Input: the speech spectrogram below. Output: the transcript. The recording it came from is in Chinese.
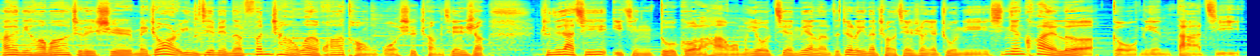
嗨，你好吗？这里是每周二与你见面的翻唱万花筒，我是闯先生。春节假期已经度过了哈，我们又见面了。在这里呢，闯先生也祝你新年快乐，狗年大吉。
